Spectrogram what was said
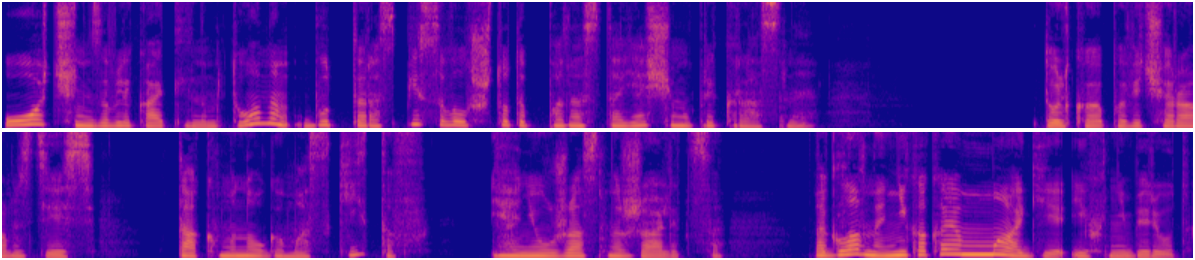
очень завлекательным тоном, будто расписывал что-то по-настоящему прекрасное. Только по вечерам здесь так много москитов, и они ужасно жалятся. А главное, никакая магия их не берет.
